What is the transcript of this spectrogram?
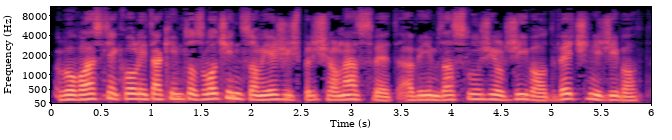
Lebo vlastne kvôli takýmto zločincom Ježiš prišiel na svet, aby im zaslúžil život, väčší život –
